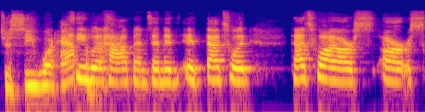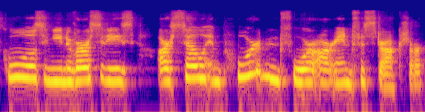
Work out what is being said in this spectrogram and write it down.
to see what happens. See what happens. And it, it that's what that's why our our schools and universities are so important for our infrastructure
